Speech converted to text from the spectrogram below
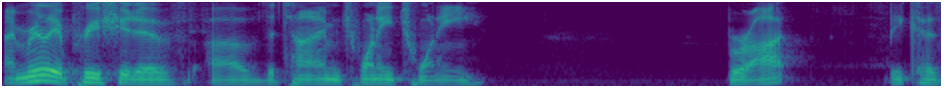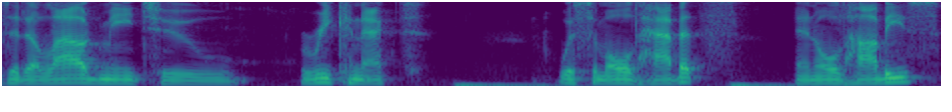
I'm really appreciative of the time 2020 brought because it allowed me to reconnect with some old habits and old hobbies.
